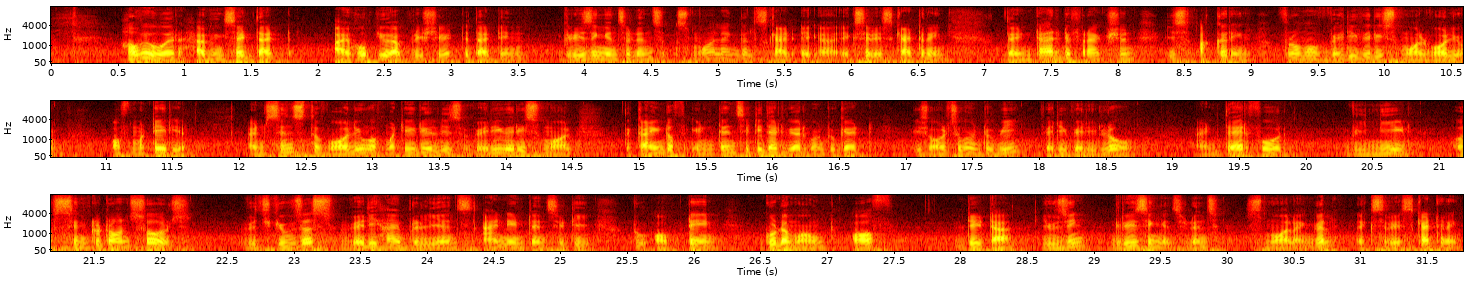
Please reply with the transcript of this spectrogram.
However, having said that, I hope you appreciate that in grazing incidence small angle uh, X-ray scattering, the entire diffraction is occurring from a very very small volume of material. And since the volume of material is very very small, the kind of intensity that we are going to get is also going to be very very low. And therefore, we need a synchrotron source which gives us very high brilliance and intensity to obtain good amount of data using grazing incidence small angle X-ray scattering.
